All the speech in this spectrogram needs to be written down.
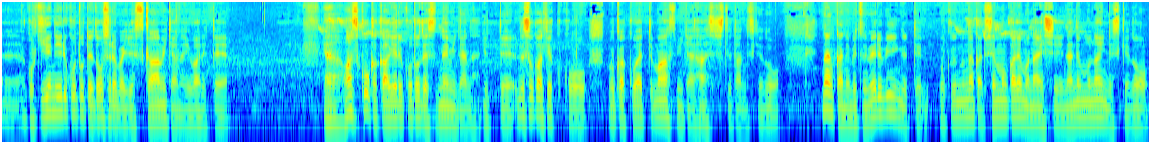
えー、ご機嫌でいることってどうすればいいですか?」みたいな言われていやまず口角上げることですねみたいな言ってでそこは結構こう僕はこうやってますみたいな話してたんですけどなんかね別にウェルビーイングって僕の中で専門家でもないし何でもないんですけど、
